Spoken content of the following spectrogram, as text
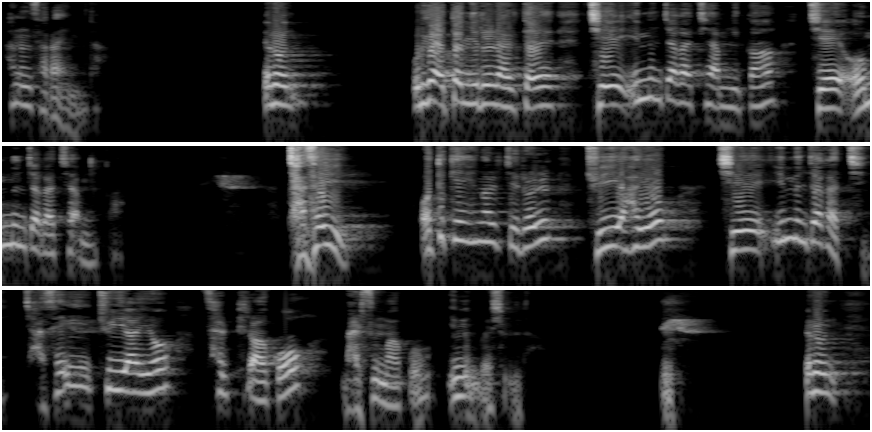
하는 사람입니다. 여러분, 우리가 어떤 일을 할 때 지혜 있는 자 같이 합니까? 지혜 없는 자 같이 합니까? 자세히 어떻게 행할지를 주의하여 지혜 있는 자 같이 자세히 주의하여 살피라고 말씀하고 있는 것입니다. 음. 여러분,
